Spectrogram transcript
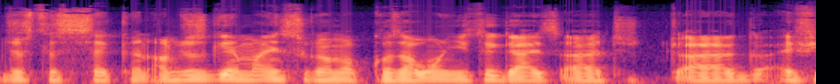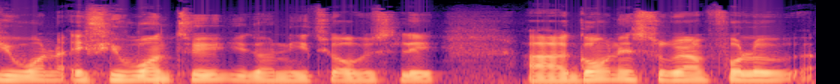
just a second. I'm just getting my Instagram up because I want you to guys uh to uh if you want if you want to you don't need to obviously uh go on Instagram follow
